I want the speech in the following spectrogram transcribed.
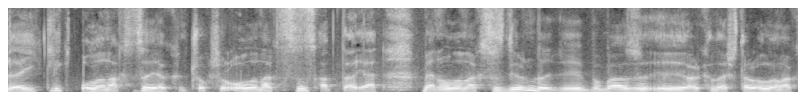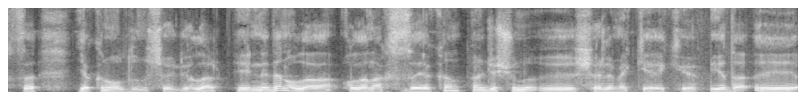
laiklik olanaksıza yakın çok zor. Olanaksız hatta yani ben olanaksız diyorum da e, bazı e, arkadaşlar olanaksıza yakın olduğunu söylüyorlar. E, neden ola, olanaksıza yakın? Önce şunu e, söylemek gerekiyor ya da e,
